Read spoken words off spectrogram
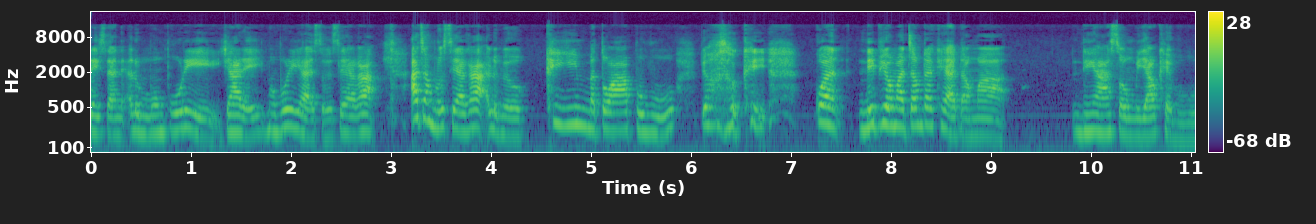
တွေစတဲ့အဲ့လိုမုံပိုးတွေရတယ်မုံပိုးတွေရတယ်ဆိုဆရာကအားကြောင့်မလို့ဆရာကအဲ့လိုမျိုးခီးမသွားဘူးဘူးပြောဆိုခီးကွနေပြောမှာကြောင်းတက်ခဲ့တာတောင်မှနေရာဆုံးမရောက်ခဲ့ဘူး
